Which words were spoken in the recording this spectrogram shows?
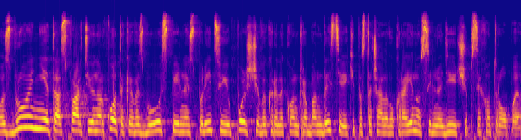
Озброєні та з партією наркотики в СБУ спільно із поліцією Польщі викрили контрабандистів, які постачали в Україну сильно діючі психотропи.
